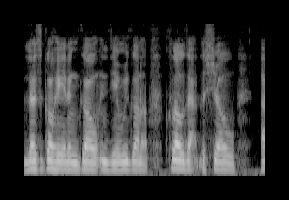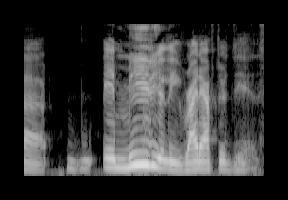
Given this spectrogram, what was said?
let's go ahead and go, and then we're gonna close out the show uh, immediately right after this.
